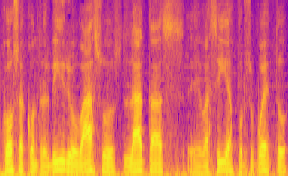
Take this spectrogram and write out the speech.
cosas contra el vidrio, vasos, latas eh, vacías, por supuesto.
